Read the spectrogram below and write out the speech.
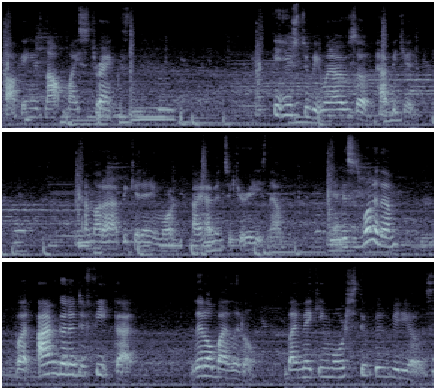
Talking is not my strength. It used to be when I was a happy kid. I'm not a happy kid anymore. I have insecurities now. And this is one of them. But I'm gonna defeat that little by little by making more stupid videos.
